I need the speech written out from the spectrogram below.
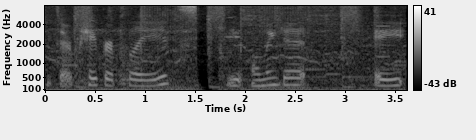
These are paper plates. You only get eight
